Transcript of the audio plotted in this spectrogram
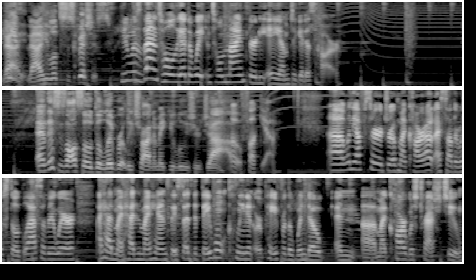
Now, now he looks suspicious. He was then told he had to wait until 9:30 a.m. to get his car. And this is also deliberately trying to make you lose your job. Oh, fuck yeah. Uh, when the officer drove my car out, I saw there was still glass everywhere. I had my head in my hands. They said that they won't clean it or pay for the window, and uh, my car was trashed too.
